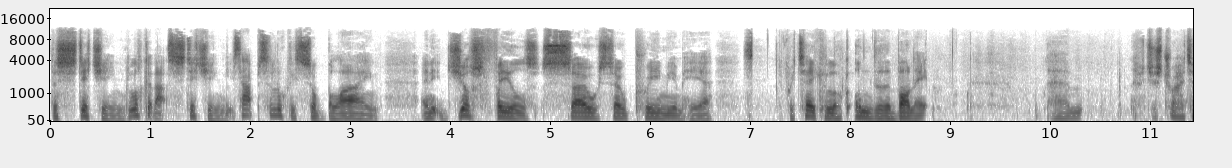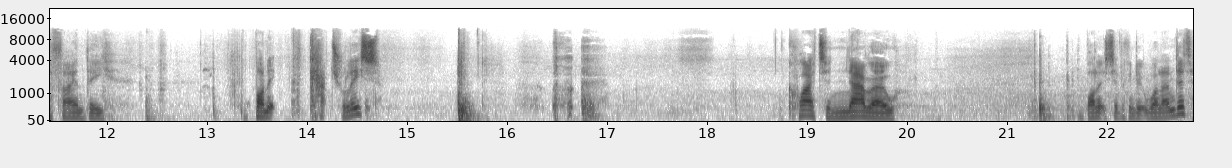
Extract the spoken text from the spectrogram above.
the stitching. Look at that stitching. It's absolutely sublime, and it just feels so so premium here if we take a look under the bonnet, um, just try to find the bonnet catch release. Quite a narrow bonnet, see if I can do it one handed.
